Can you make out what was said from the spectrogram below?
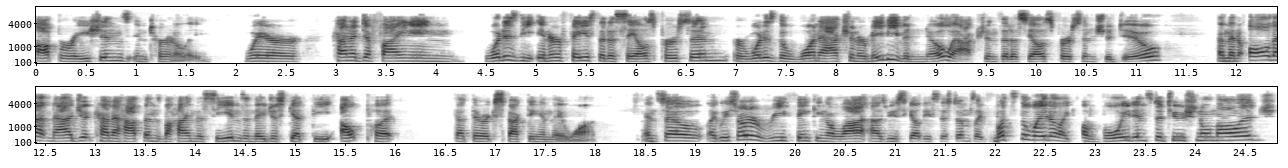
operations internally, where kind of defining what is the interface that a salesperson or what is the one action or maybe even no actions that a salesperson should do? And then all that magic kind of happens behind the scenes and they just get the output that they're expecting and they want. And so like we started rethinking a lot as we scale these systems like what's the way to like avoid institutional knowledge?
